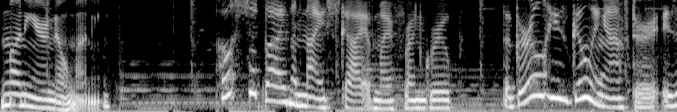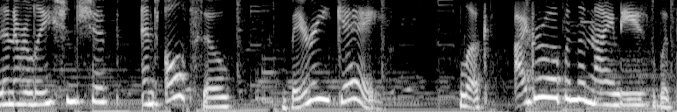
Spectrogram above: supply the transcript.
Money or no money. Posted by the nice guy of my friend group, the girl he's going after is in a relationship and also very gay. Look, I grew up in the 90s with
